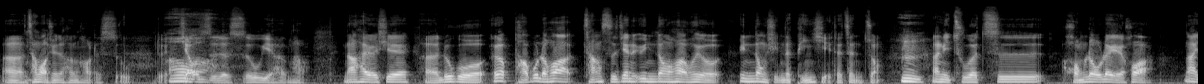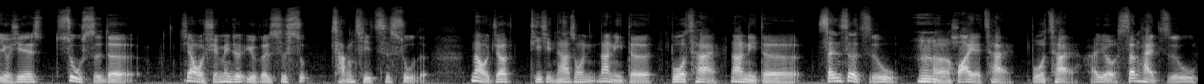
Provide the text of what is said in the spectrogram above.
呃长跑选手很好的食物。对，哦胶质的食物也很好。然后还有一些呃，如果要跑步的话，长时间的运动的话，会有运动型的贫血的症状。嗯那你除了吃红肉类的话，那有些素食的，像我学妹就有个是素长期吃素的，那我就要提醒他说，那你的菠菜，那你的深色植物，嗯呃，花野菜、菠菜，还有深海植物，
